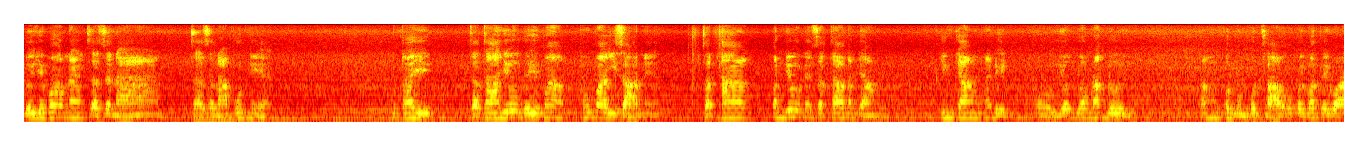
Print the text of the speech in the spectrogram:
โดยเฉพาะในศาสนาศาสนาพุทธเนี่ยคนไทยศรัทธาเยอะโดยเฉพาะพวกภาคอีสานเนี่ยศรัทธากันเยอะได้ศรัทธากันอย่าง จริงจังนะเด็กโอ้ยยอมรับเลยทั้งคนหนุ่มคนสาวก็ไปวัดไปวา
